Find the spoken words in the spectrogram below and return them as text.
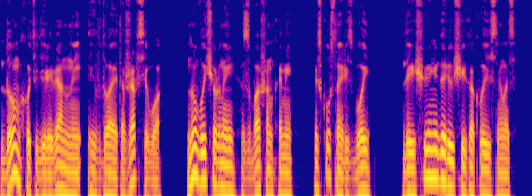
Дом, хоть и деревянный и в два этажа всего, но вычурный, с башенками, искусной резьбой, да еще и не горючий, как выяснилось.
